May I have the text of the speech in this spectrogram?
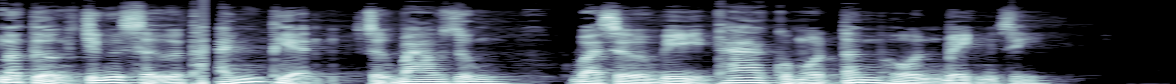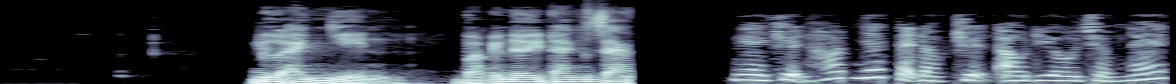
Nó tượng trưng sự thánh thiện, Sự bao dung và sự vị tha của một tâm hồn bình dị. Đưa ánh nhìn vào cái nơi đang giang. Nghe chuyện hot nhất tại đọc audio.net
